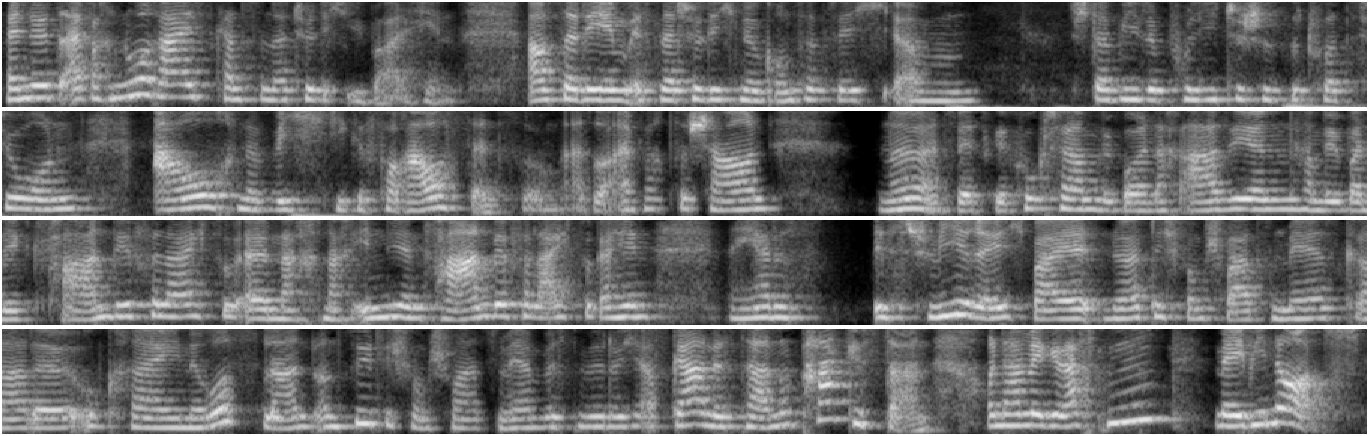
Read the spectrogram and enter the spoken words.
Wenn du jetzt einfach nur reist, kannst du natürlich überall hin. Außerdem ist natürlich eine grundsätzlich ähm, stabile politische Situation auch eine wichtige Voraussetzung. Also einfach zu schauen, Ne, als wir jetzt geguckt haben, wir wollen nach Asien, haben wir überlegt, fahren wir vielleicht so, äh, nach, nach Indien, fahren wir vielleicht sogar hin. Naja, das ist schwierig, weil nördlich vom Schwarzen Meer ist gerade Ukraine, Russland und südlich vom Schwarzen Meer müssen wir durch Afghanistan und Pakistan. Und haben wir gedacht, hm, maybe not.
